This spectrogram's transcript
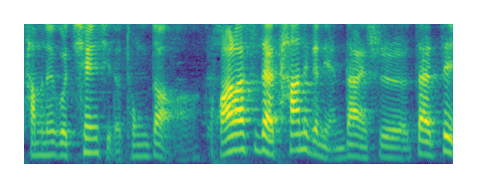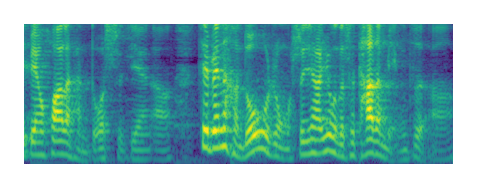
他们能够迁徙的通道啊。华拉是在他那个年代是在这边花了很多时间啊，这边的很多物种实际上用的是他的名字啊。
